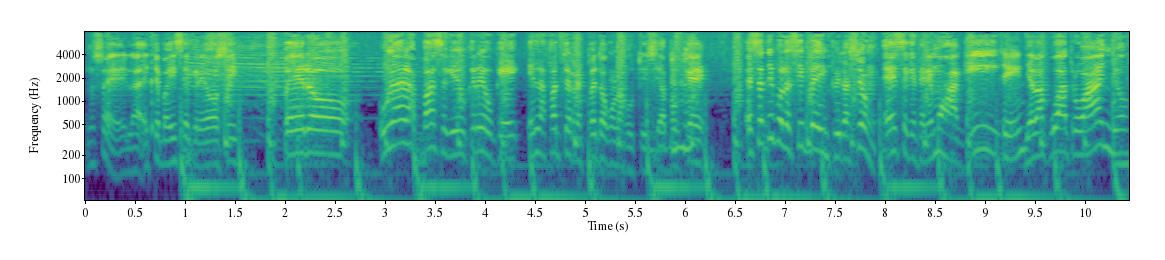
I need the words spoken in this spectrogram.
no sé, la- este país se creó así. Pero una de las bases que yo creo que es la falta de respeto con la justicia, porque ese tipo le sirve de inspiración. Ese que tenemos aquí, Sí. lleva cuatro años.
